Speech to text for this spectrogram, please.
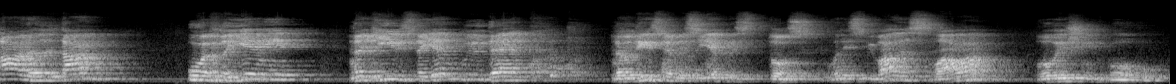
ангели там, у Вифлеємі, надією стаєнкою, де народився Месія Христос. Вони співали слава Вовишніх Богу,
